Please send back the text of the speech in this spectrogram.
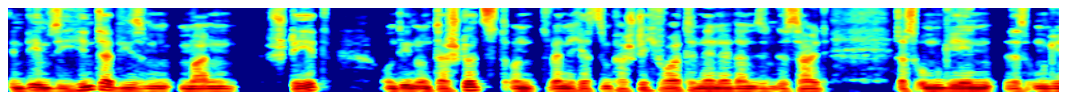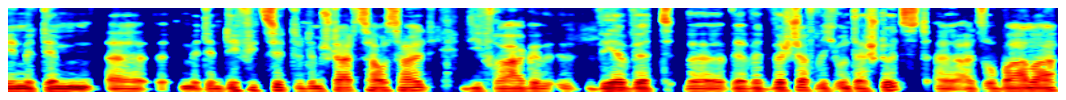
indem sie hinter diesem Mann steht und ihn unterstützt. Und wenn ich jetzt ein paar Stichworte nenne, dann sind es halt das Umgehen, das Umgehen mit dem äh, mit dem Defizit und dem Staatshaushalt, die Frage, wer wird äh, wer wird wirtschaftlich unterstützt, äh, als Obama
